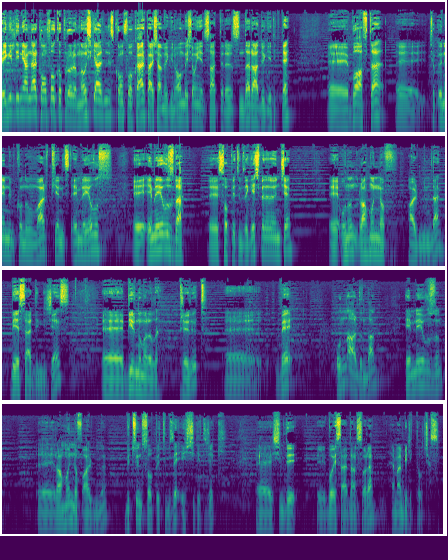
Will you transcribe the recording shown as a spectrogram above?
Sevgili dinleyenler Konfoka programına hoş geldiniz. Konfoka her perşembe günü 15-17 saatler arasında Radyo Gedik'te. Ee, bu hafta e, çok önemli bir konuğum var. Piyanist Emre Yavuz. Ee, Emre Yavuz'la e, sohbetimize geçmeden önce e, onun Rahmaninov albümünden bir eser dinleyeceğiz. E, bir numaralı Prelüt e, ve onun ardından Emre Yavuz'un e, Rahmaninov albümü bütün sohbetimize eşlik edecek. E, şimdi e, bu eserden sonra hemen birlikte olacağız.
